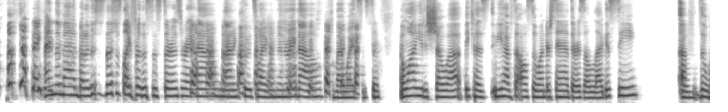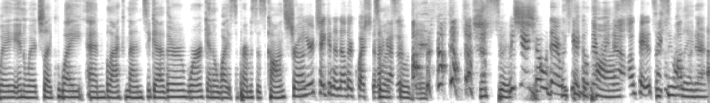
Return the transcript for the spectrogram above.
And the men, but this is this is like for the sisters right now. That includes white women right now. My white sister. I want you to show up because we have to also understand that there's a legacy of the way in which like white and black men together work in a white supremacist construct. You're taking another question. So I let's gotta- go there. We can't go there. Let's we can't go there right now. pause. Okay, let's, Let's take do it pause later.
